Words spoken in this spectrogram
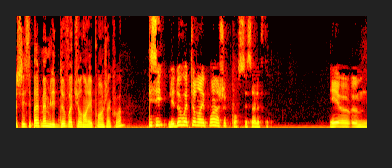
Je sais pas même les deux voitures dans les points à chaque fois. Si si, les deux voitures dans les points à chaque course, c'est ça la stat. Et euh,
